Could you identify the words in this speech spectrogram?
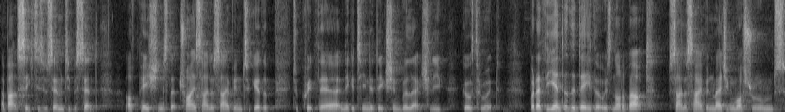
About 60 to 70% of patients that try psilocybin together to quit their nicotine addiction will actually go through it. But at the end of the day, though, it's not about psilocybin, magic mushrooms.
